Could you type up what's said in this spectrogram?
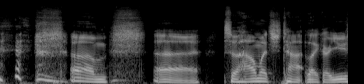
um uh so how much time like are you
